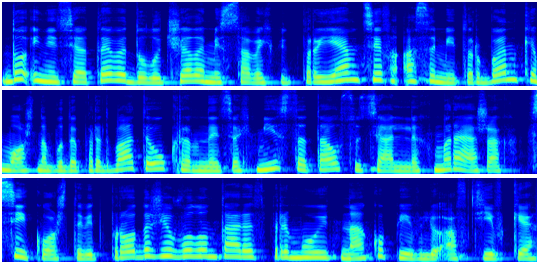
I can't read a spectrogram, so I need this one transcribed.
До ініціативи долучили місцевих підприємців, а самі торбинки можна буде придбати у крамницях міста та у соціальних мережах. Всі кошти від продажів волонтери спрямують на купівлю автівки.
